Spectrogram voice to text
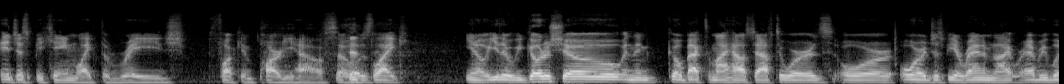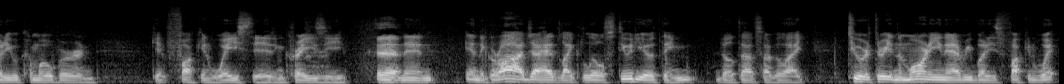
it just became like the rage fucking party house. So it was like, you know, either we go to show and then go back to my house afterwards, or or just be a random night where everybody would come over and get fucking wasted and crazy. Yeah. And then in the garage, I had like a little studio thing built up, so I'd be like two or three in the morning, and everybody's fucking wet,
